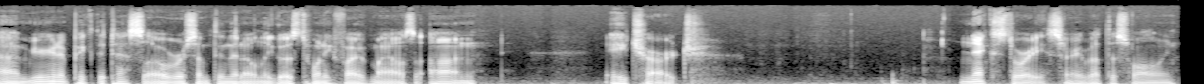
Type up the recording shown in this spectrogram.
Um, you're going to pick the Tesla over something that only goes 25 miles on a charge. Next story. Sorry about the swallowing.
